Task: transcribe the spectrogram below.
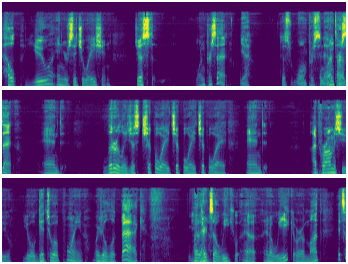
help you and your situation just 1%. Yeah, just 1% at One a time. percent, and literally just chip away, chip away, chip away, and I promise you, you will get to a point where you'll look back, whether it's a week uh, in a week or a month. It's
